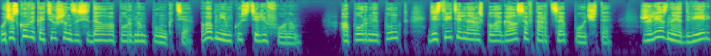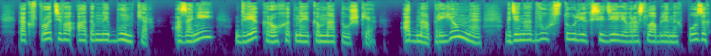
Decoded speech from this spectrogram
Участковый Катюшин заседал в опорном пункте, в обнимку с телефоном. Опорный пункт действительно располагался в торце почты. Железная дверь, как в противоатомный бункер, а за ней две крохотные комнатушки — Одна приемная, где на двух стульях сидели в расслабленных позах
